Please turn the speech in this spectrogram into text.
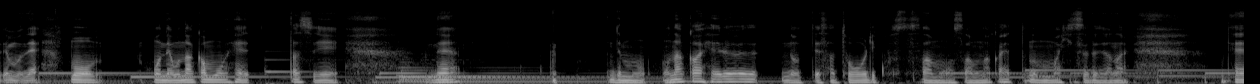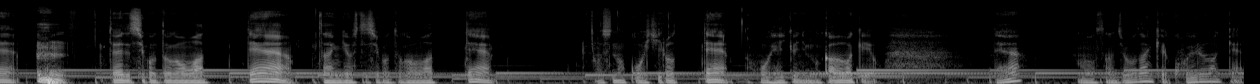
でもねもうもうねお腹も減ったし。ね。でもお腹減るのってさ通り越すさもうさお腹減ったのも麻痺するじゃない。でとりあえず仕事が終わて残業して仕事が終わって推しの子を拾って豊平峡に向かうわけよ。ね。もうさ冗談系超えるわけ。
